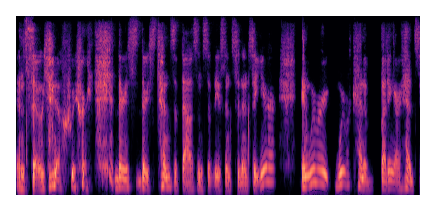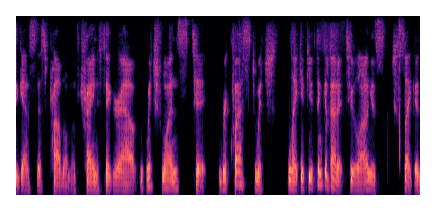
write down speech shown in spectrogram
And so, you know, we were there's there's tens of thousands of these incidents a year, and we were we were kind of butting our heads against this problem of trying to figure out which ones to request, which like if you think about it too long is just like a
